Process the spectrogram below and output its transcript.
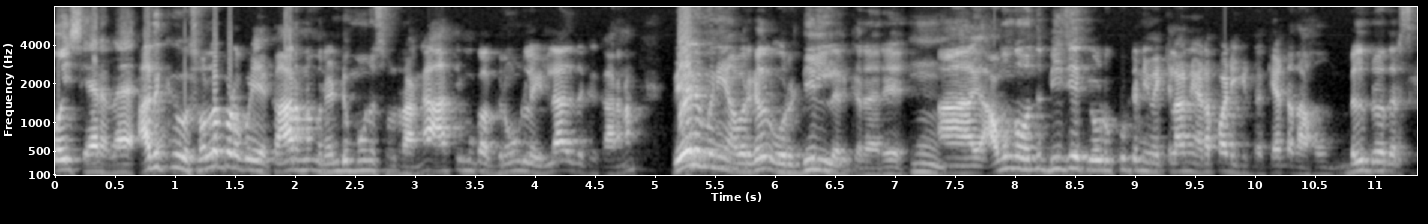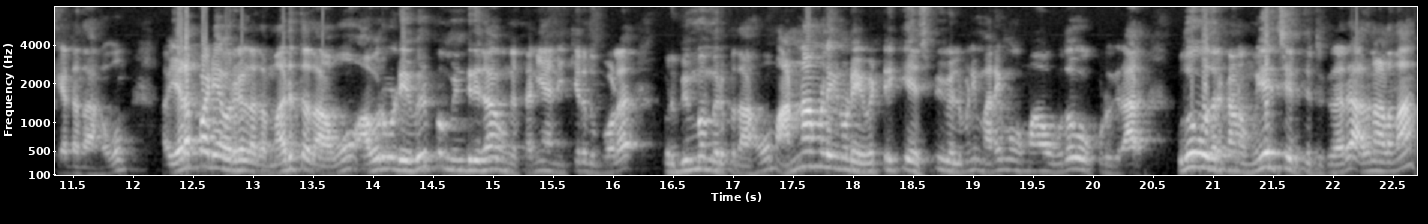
போய் சேரல. அதுக்கு சொல்லப்படக்கூடிய காரணம் ரெண்டு மூணு சொல்றாங்க. அதிமுக கிரவுண்ட்ல இல்லாததுக்கு காரணம் வேலுமணி அவர்கள் ஒரு டீல்ல இருக்கிறாரு. அவங்க வந்து பிஜேபியோடு கூட்டணி வைக்கலாம்னு எடப்பாடி கிட்ட கேட்டதாகவும் பெல் பிரதர்ஸ் கேட்டதாகவும் எடப்பாடி அவர்கள் அதை மறுத்ததாகவும் அவருடைய விருப்பம் இன்றிதான் அவங்க தனியா நிக்கிறது போல ஒரு பிம்பம் இருப்பதாகவும் அண்ணாமலையினுடைய வெற்றிக்கு எஸ்பி வேலுமணி மறைமுகமாக உதவ கொடுக்கிறார். உதவுவதற்கான முயற்சி எடுத்துட்டு இருக்காரு. அதனாலதான்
